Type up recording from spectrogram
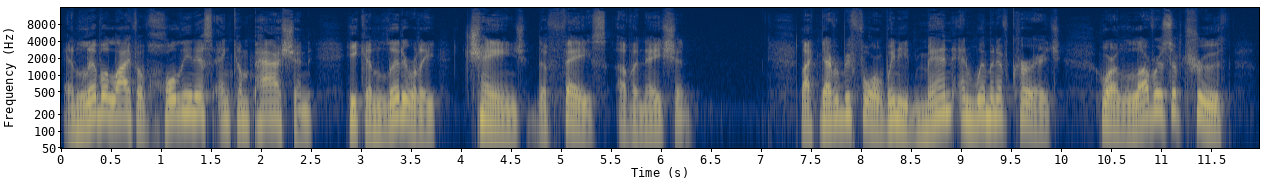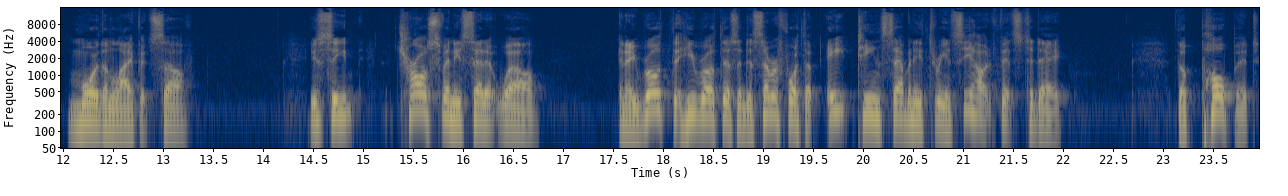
and live a life of holiness and compassion, he can literally change the face of a nation. Like never before, we need men and women of courage who are lovers of truth more than life itself. You see, Charles Finney said it well, and he wrote that he wrote this on December 4th of 1873, and see how it fits today. The pulpit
